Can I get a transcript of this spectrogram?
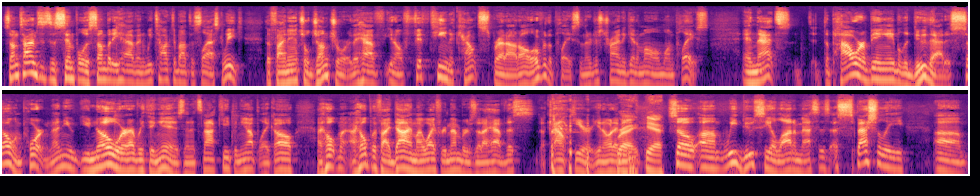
Sometimes it's as simple as somebody having, we talked about this last week, the financial junk drawer. They have, you know, 15 accounts spread out all over the place and they're just trying to get them all in one place. And that's the power of being able to do that is so important. Then you, you know where everything is and it's not keeping you up like, oh, I hope my, I hope if I die, my wife remembers that I have this account here. You know what I mean? Right, yeah. So um, we do see a lot of messes, especially um,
